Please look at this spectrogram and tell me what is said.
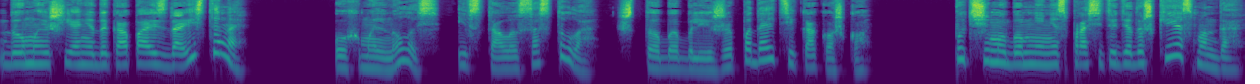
Думаешь, я не докопаюсь до истины?» Ухмыльнулась и встала со стула, чтобы ближе подойти к окошку. «Почему бы мне не спросить у дедушки Эсмонда?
